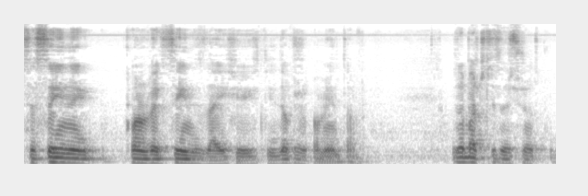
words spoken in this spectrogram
sesyjny, konwekcyjny zdaje się, jeśli dobrze pamiętam. Zobaczcie co w środku.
